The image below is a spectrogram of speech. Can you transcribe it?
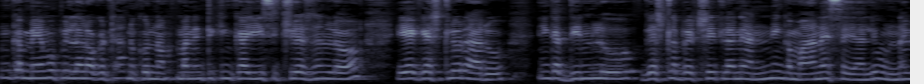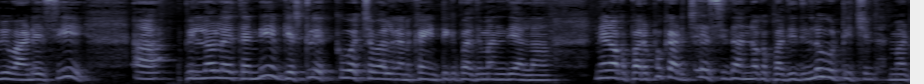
ఇంకా మేము పిల్లలు ఒకటి అనుకున్నాం. మన ఇంటికి ఇంకా ఈ సిచ్యువేషన్లో ఏ గెస్ట్లు రారు. ఇంకా దిండ్లు గెస్ట్ల బెడ్షీట్లని అన్నీ ఇంకా మానేసేయాలి. ఉన్నవి వాడేసి పిల్లలు అయితే అండి గెస్ట్లు ఎక్కువ వచ్చేవాళ్ళు కనుక ఇంటికి పది మంది అలా. నేను ఒక పరుపు కట్ చేసి దాన్ని ఒక పది దిన్లు కుట్టించిండు అనమాట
